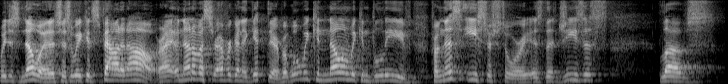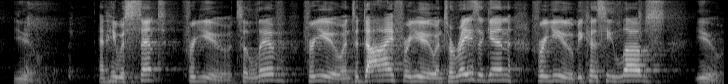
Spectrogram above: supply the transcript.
we just know it. It's just we can spout it out, right? And none of us are ever going to get there. But what we can know and we can believe from this Easter story is that Jesus loves you. And he was sent for you, to live for you, and to die for you, and to raise again for you because he loves you.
